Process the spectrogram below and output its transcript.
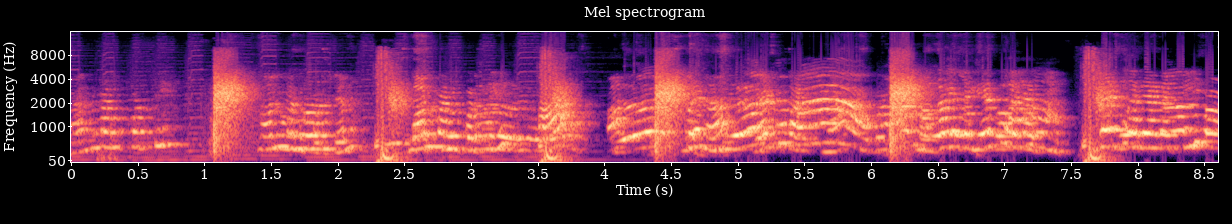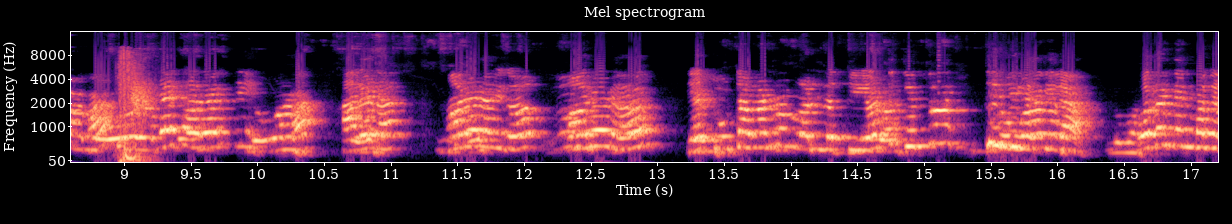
ನನ್ ಮನೆ ಕೊಡ್ತಿ? ನನ್ ಮಣ್ಣು ನನ್ ಹಾ? ಹಾ? ಏನ? ಎಷ್ಟ್ ಮಾಡ್ತೀಯ? ಮಗ ಇಲ್ಲ, ಎಷ್ಟ್ ಹಾರಾಡ್ತಿ? ಎಷ್ಟ್ ಹಾರಾಡತಿ? ಹಾ? ಎಷ್ಟ್ ಹಾರಾಡ್ತಿ? ಹಾ? ಹಾರಾಡ? ಹಾರಾಡ ಈಗ? ಹಾರಾಡ? ಎಷ್ಟ್ ಊಟ ಮಾಡ್ರು ಮಾಡಿದತ್ತಿ ಎಷ್ಟು ತಿಂದ್ರು ತಿಂದಿಲ್ಲ ಹೋಗ ನಿನ್ ಮಗನ್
